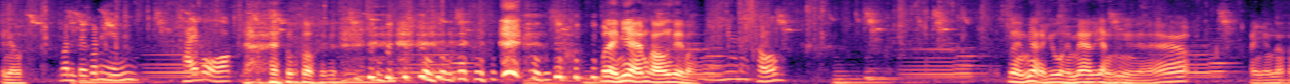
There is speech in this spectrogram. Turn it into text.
เป็นยังอ้วนไปก็นี่มัน ขายบ่ออก เมื่อไรเมียมันเขาเคยบ่เนี่ยนะเขาเมื่อไรเมียก็อยู่ให้แม่เลี้ยงอยู่แล้วไปยังเนาะ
